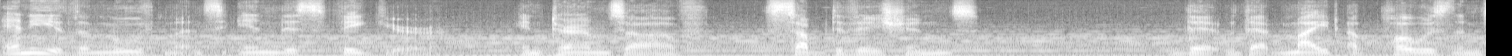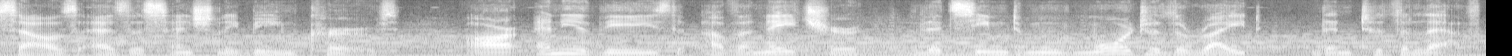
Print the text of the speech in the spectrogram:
any of the movements in this figure in terms of subdivisions that, that might oppose themselves as essentially being curves, are any of these of a nature that seem to move more to the right than to the left?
